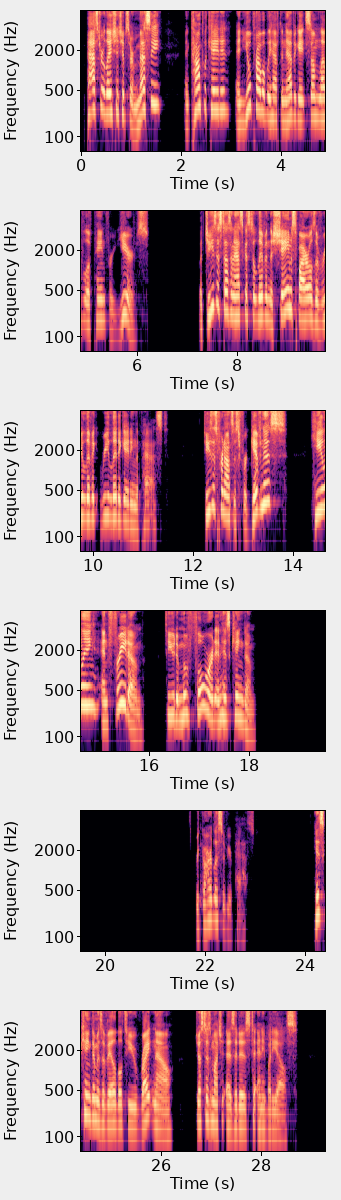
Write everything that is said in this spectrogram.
Past relationships are messy and complicated, and you'll probably have to navigate some level of pain for years. But Jesus doesn't ask us to live in the shame spirals of relitigating the past. Jesus pronounces forgiveness, healing, and freedom to you to move forward in his kingdom, regardless of your past. His kingdom is available to you right now just as much as it is to anybody else.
